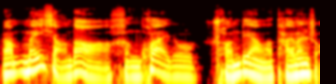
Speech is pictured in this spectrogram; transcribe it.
然后没想到啊，很快就传遍了台湾省，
